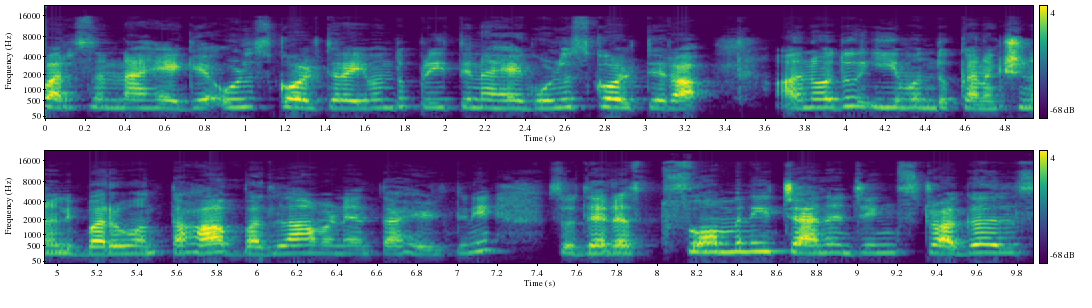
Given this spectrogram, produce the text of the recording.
ಪರ್ಸನ್ನ ಹೇಗೆ ಉಳಿಸ್ಕೊಳ್ತೀರಾ, ಈ ಒಂದು ಪ್ರೀತಿನ ಹೇಗೆ ಉಳಿಸ್ಕೊಳ್ತೀರಾ ಅನ್ನೋದು ಈ ಒಂದು ಕನೆಕ್ಷನಲ್ಲಿ ಬರುವಂತಹ ಬದಲಾವಣೆ ಅಂತ ಹೇಳ್ತೀನಿ. So there are so many challenging struggles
